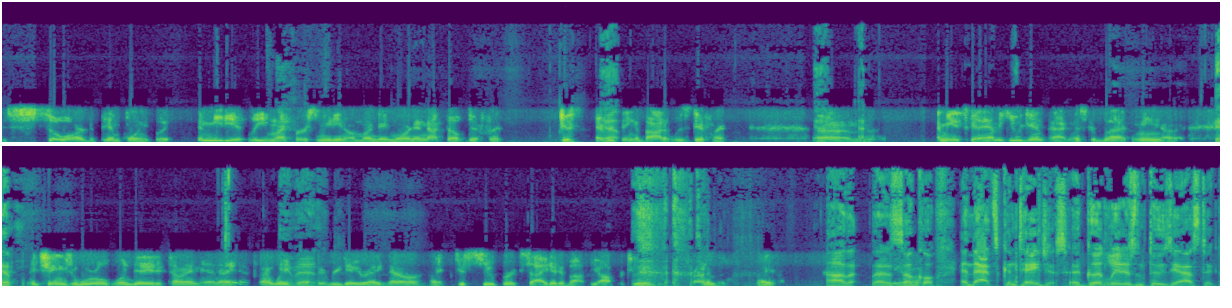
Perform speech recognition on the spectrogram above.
it's so hard to pinpoint, but immediately my first meeting on Monday morning, I felt different. Just everything about it was different. Um, I mean, it's going to have a huge impact, Mr. Black. I mean, uh, yep. it changed the world one day at a time, man. I I wake up every day right now, like just super excited about the opportunity in front of me. Uh, that, that is You so cool. And that's contagious. A good leader's enthusiastic.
